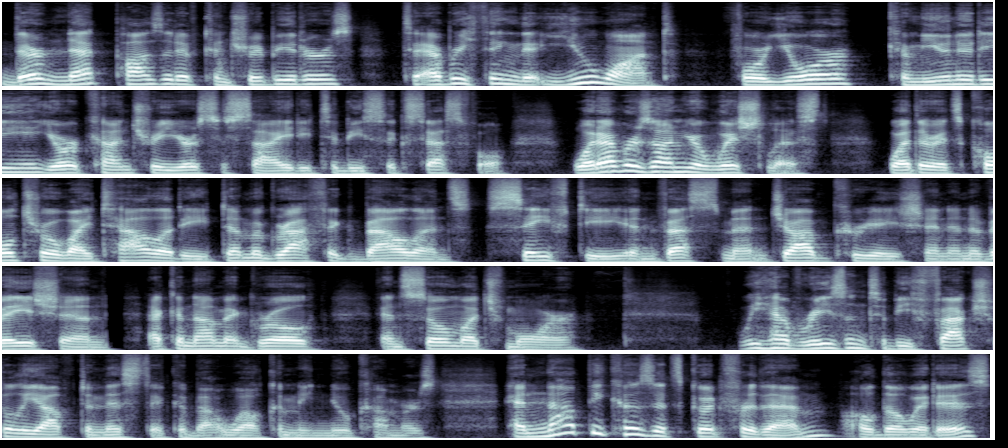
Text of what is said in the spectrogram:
they're net positive contributors to everything that you want for your community, your country, your society to be successful. Whatever's on your wish list, whether it's cultural vitality, demographic balance, safety, investment, job creation, innovation, economic growth, and so much more. We have reason to be factually optimistic about welcoming newcomers, and not because it's good for them, although it is,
